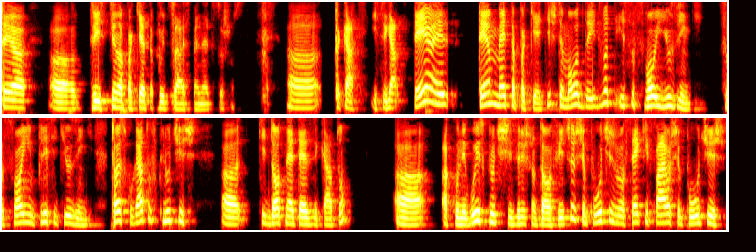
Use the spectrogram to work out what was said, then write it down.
тези 30 на пакета, които са ASP.NET всъщност. А, така, и сега, тези те мета пакети ще могат да идват и със свои юзинги, със свои implicit юзинги. Тоест, когато включиш ти .NET SDK-то, а, ако не го изключиш изрично този фичър, ще получиш във всеки файл, ще получиш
